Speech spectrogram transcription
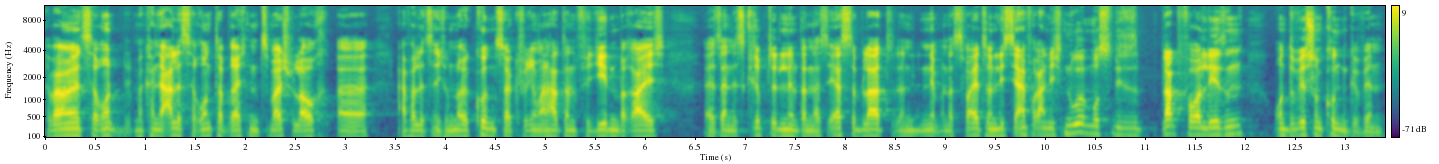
weil man jetzt herunter, man kann ja alles herunterbrechen, zum Beispiel auch äh, einfach letztendlich um neue Kunden zu akquirieren. Man hat dann für jeden Bereich äh, seine Skripte, nimmt dann das erste Blatt, dann nimmt man das zweite und liest sie einfach eigentlich nur, musst du dieses Blatt vorlesen und du wirst schon Kunden gewinnen.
